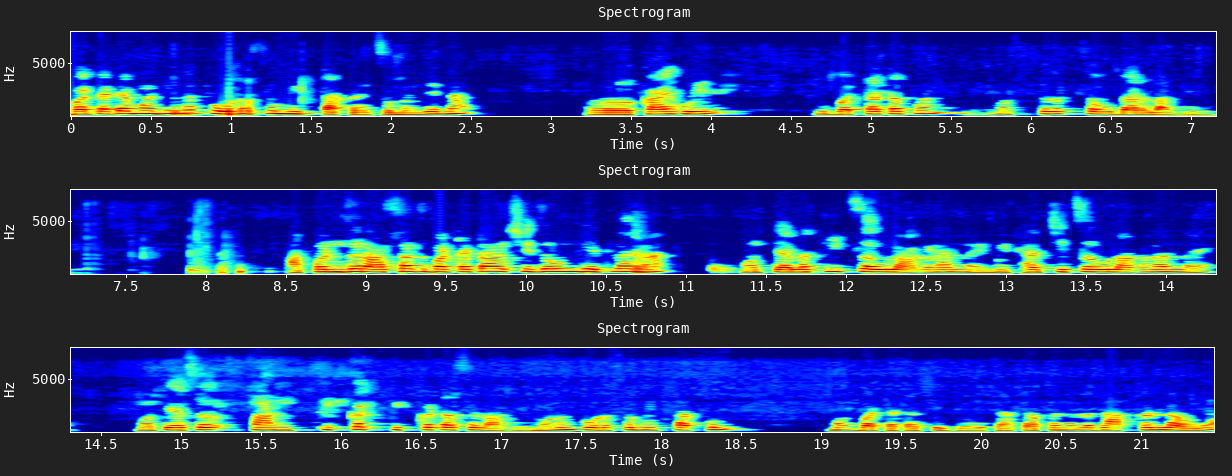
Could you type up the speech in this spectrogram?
बटाट्यामध्ये ना थोडंसं मीठ टाकायचं. म्हणजे ना काय होईल? की बटाटा पण मस्त चवदार लागेल. आपण जर असाच बटाटा शिजवून घेतला ना मग त्याला ती चव लागणार नाही. मिठाची चव लागणार नाही. मग ते असं छान तिखट तिखट असं लागेल. म्हणून थोडंसं मीठ टाकून मग बटाटा शिजवायचा. आता आपण याला झाकण लावूया.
